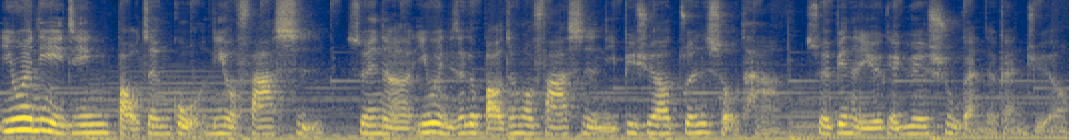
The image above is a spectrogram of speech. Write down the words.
因为你已经保证过，你有发誓，所以呢，因为你这个保证或发誓，你必须要遵守它，所以变得有一个约束感的感觉哦。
